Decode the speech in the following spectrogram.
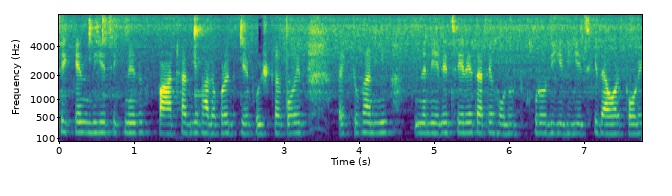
চিকেন দিয়ে চিকেনের পাঠা দিয়ে ভালো করে ধুয়ে পরিষ্কার করে একটুখানি নেড়ে ছেড়ে তাতে হলুদ গুঁড়ো দিয়ে দিয়েছি, দেওয়ার পরে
